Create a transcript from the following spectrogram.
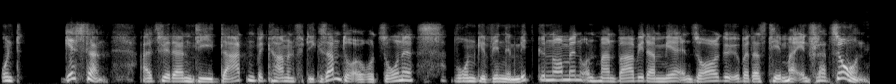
Und Gestern, als wir dann die Daten bekamen für die gesamte Eurozone, wurden Gewinne mitgenommen und man war wieder mehr in Sorge über das Thema Inflation.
